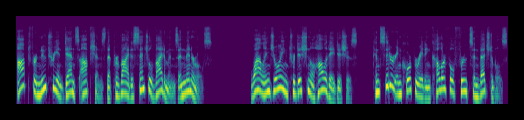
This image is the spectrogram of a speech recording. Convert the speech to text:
Opt for nutrient dense options that provide essential vitamins and minerals. While enjoying traditional holiday dishes, consider incorporating colorful fruits and vegetables,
